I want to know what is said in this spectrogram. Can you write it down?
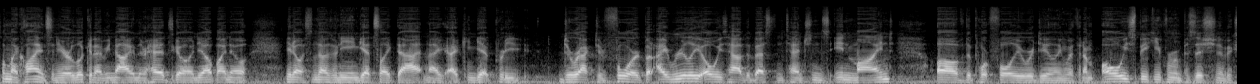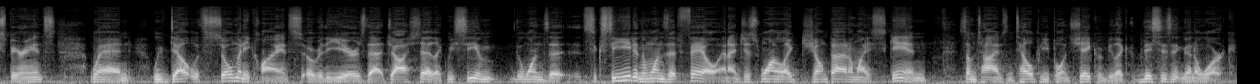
some of my clients in here are looking at me nodding their heads going, yep, I know, you know, sometimes when Ian gets like that and I, I can get pretty directed forward, but I really always have the best intentions in mind of the portfolio we're dealing with. And I'm always speaking from a position of experience when we've dealt with so many clients over the years that Josh said, like we see them, the ones that succeed and the ones that fail. And I just want to like jump out of my skin sometimes and tell people and shake them and be like, this isn't going to work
